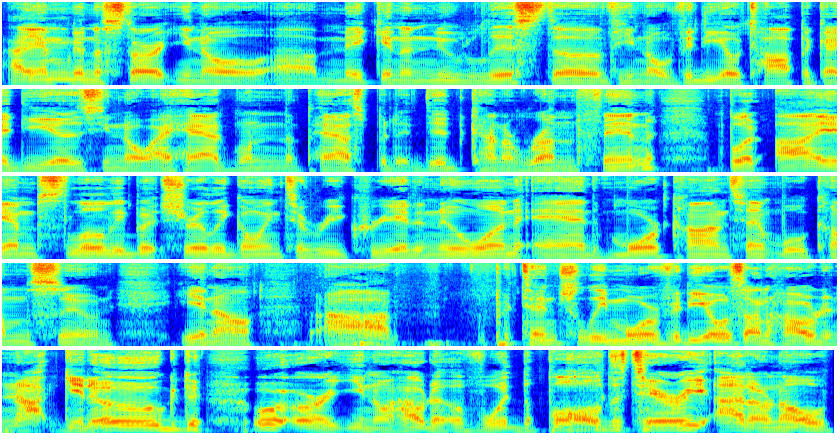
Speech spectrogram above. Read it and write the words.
I am going to start, you know, uh, making a new list of, you know, video topic ideas. You know, I had one in the past, but it did kind of run thin. But I am slowly but surely going to recreate a new one and more content will come soon. You know, uh, potentially more videos on how to not get ogged or, or you know, how to avoid the balditary. I don't know.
